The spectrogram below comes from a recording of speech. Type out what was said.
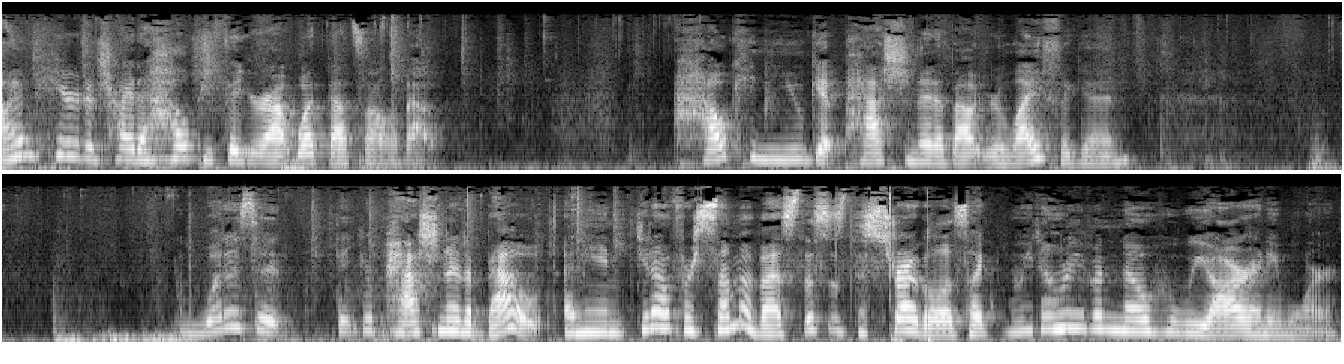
I'm here to try to help you figure out what that's all about how can you get passionate about your life again? What is it that you're passionate about? I mean, you know, for some of us, this is the struggle. It's like we don't even know who we are anymore.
